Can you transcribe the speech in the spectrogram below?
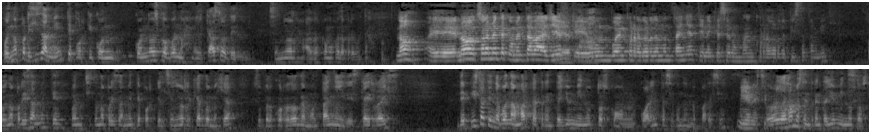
Pues no precisamente, porque con, conozco, bueno, el caso del señor, a ver cómo fue la pregunta. No, eh, no, solamente comentaba Jeff, Jeff, que ajá. un buen corredor de montaña tiene que ser un buen corredor de pista también. Pues no precisamente, bueno, cito no precisamente, porque el señor Ricardo Mejía, supercorredor de montaña y de Sky Race, de pista tiene buena marca, 31 minutos con 40 segundos me parece. Bien, este. Pero lo dejamos en 31 minutos.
